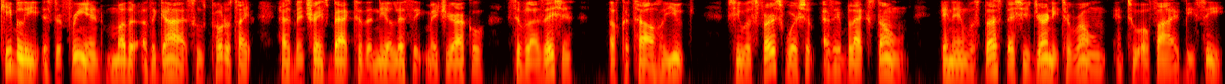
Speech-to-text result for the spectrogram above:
Cybele is the Phrygian mother of the gods whose prototype has been traced back to the Neolithic matriarchal civilization of Çatalhöyük. She was first worshipped as a black stone, and it was thus that she journeyed to Rome in 205 BC,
